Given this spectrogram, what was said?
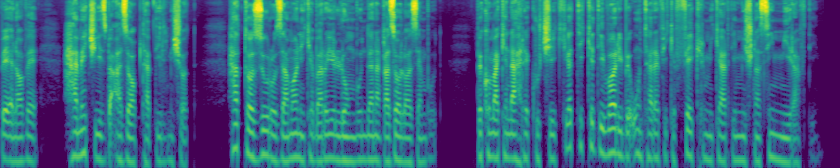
به علاوه همه چیز به عذاب تبدیل می شد حتی زور و زمانی که برای لنبوندن غذا لازم بود. به کمک نهر کوچیک یا تیک دیواری به اون طرفی که فکر می کردیم می‌شناسیم می‌رفتیم.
